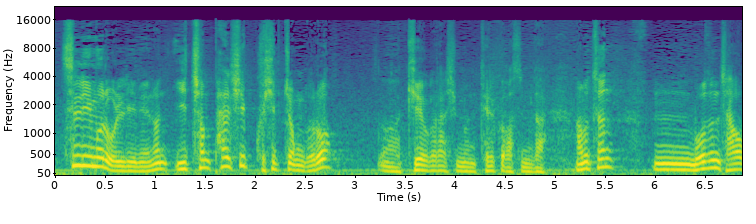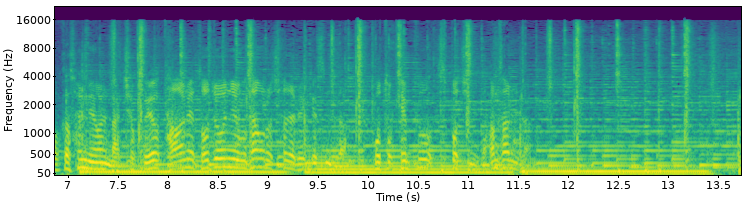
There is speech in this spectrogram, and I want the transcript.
슬림을 올리면은 2080, 90 정도로 어, 기억을 하시면 될 것 같습니다. 아무튼 음, 모든 작업과 설명을 마쳤고요. 다음에 더 좋은 영상으로 찾아뵙겠습니다. 오토캠프 스포츠입니다. 감사합니다.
